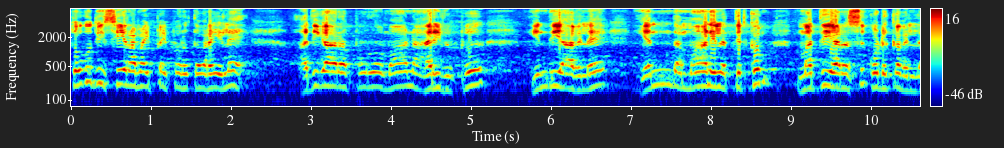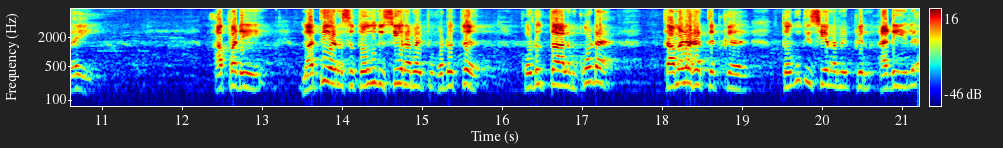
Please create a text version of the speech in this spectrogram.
தொகுதி சீரமைப்பை பொறுத்தவரையிலே அதிகாரப்பூர்வமான அறிவிப்பு இந்தியாவிலே எந்த மாநிலத்திற்கும் மத்திய அரசு கொடுக்கவில்லை. அப்படி மத்திய அரசு தொகுதி சீரமைப்பு கொடுத்து கொடுத்தாலும் கூட தமிழகத்திற்கு தொகுதி சீரமைப்பின் அடியிலே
